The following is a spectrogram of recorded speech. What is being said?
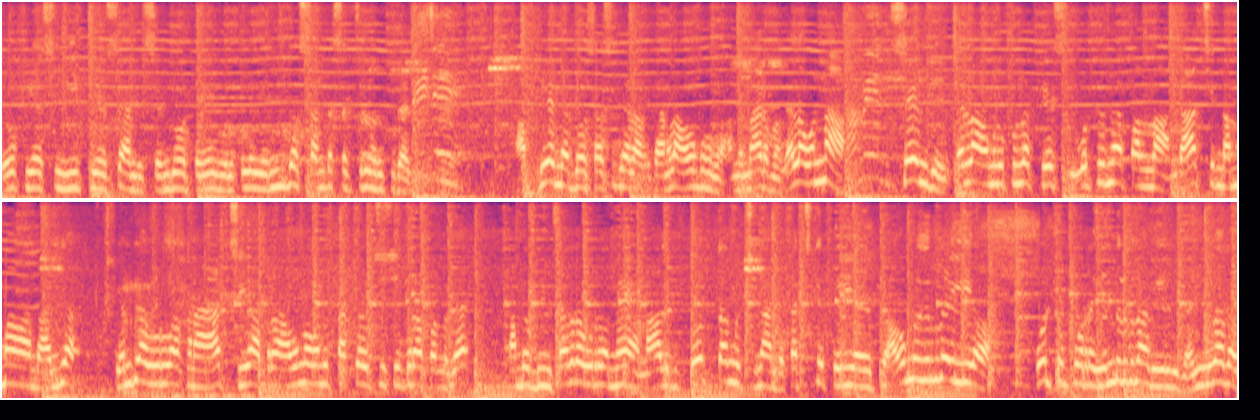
ஓபிஎஸ் இபிஎஸ் அந்த செங்கோட்டை இவருக்குள்ள எந்த சண்டை சச்சரும் இருக்கக்கூடாது. அப்படியே இந்த தோ- சசிகலா இருக்காங்களா அவங்க அந்த மேடம் எல்லாம் ஒண்ணா. சேர்ந்து எல்லாம் அவங்களுக்குள்ள பேசி ஒற்றுமையாக பண்ணலாம். அந்த ஆட்சி நம்ம அந்த ஐயா எம்ஜிஆர் உருவாக்கின ஆட்சி அப்புறம் அவங்க வந்து தக்க வச்சு சூப்பராக பண்ணுங்க நம்ம இப்படி சதுர விடுறோமே நாளைக்கு போட்டாங்க வச்சுன்னா அந்த கட்சிக்கு பெரிய இருக்கு அவங்களுக்கு இருந்தா இல்லையோ? ஓட்டு போடுற எங்களுக்கு தான் அது இருக்குது. எங்களுக்கு தான் அந்த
